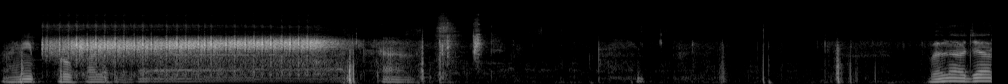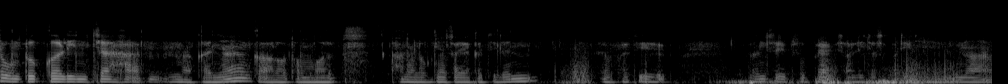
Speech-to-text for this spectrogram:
Nah ini profile nah. Belajar untuk kelincahan. Makanya kalau tombol analognya saya kecilin saya pasti supaya bisa lincah seperti ini. Nah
